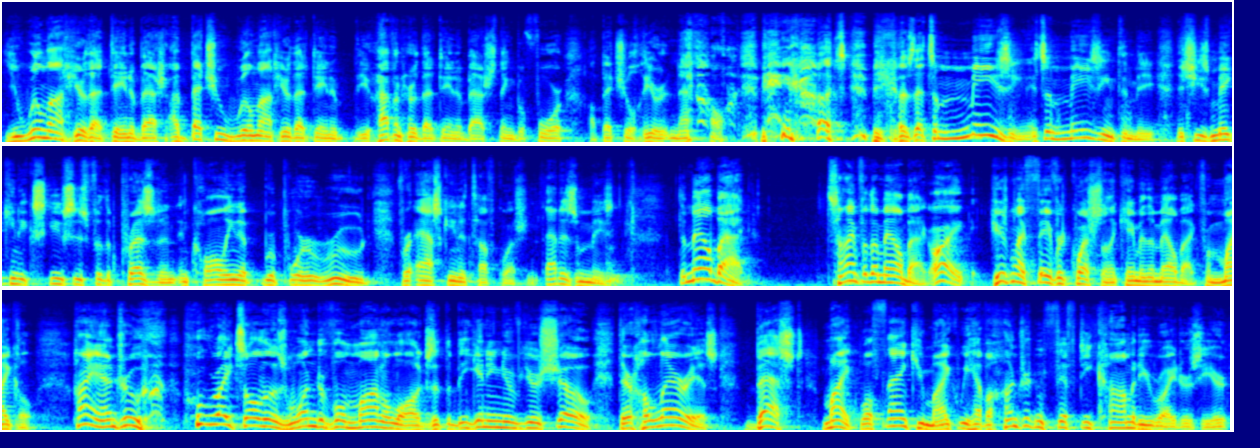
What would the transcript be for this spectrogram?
You will not hear that Dana Bash. I bet you will not hear that Dana. You haven't heard that Dana Bash thing before. I'll bet you'll hear it now because because that's amazing. It's amazing to me that she's making excuses for the president and calling a reporter rude for asking a tough question. That is amazing. The mailbag. Time for the mailbag. All right, here's my favorite question that came in the mailbag from Michael. Hi, Andrew. Who writes all those wonderful monologues at the beginning of your show? They're hilarious. Best, Mike. Well, thank you, Mike. We have 150 comedy writers here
